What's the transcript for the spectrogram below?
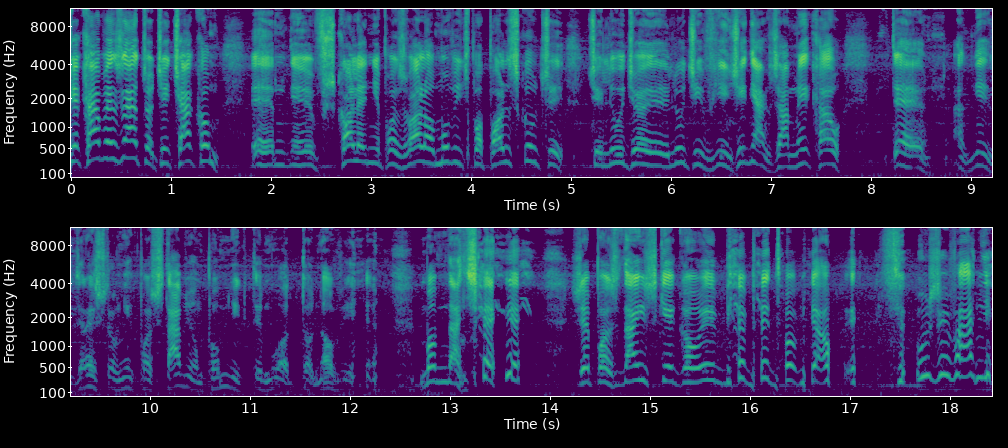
Ciekawe za co. Dzieciakom e, w szkole nie pozwolą mówić po polsku, czy, czy ludzi w więzieniach zamykał. Te, a niech zresztą niech postawią pomnik tym Wattonowi. Mam nadzieję, że poznańskie gołębie będą miały używanie.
